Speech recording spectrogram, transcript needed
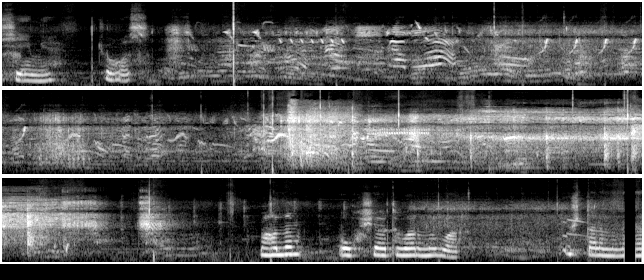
şey mi? Çok az. Bakalım ok işareti var mı? Var. 3 tane mi? ne?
